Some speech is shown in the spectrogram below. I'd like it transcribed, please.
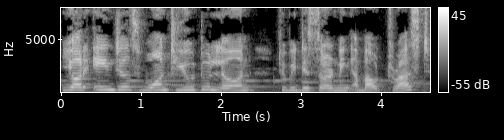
Your angels want you to learn to be discerning about trust.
